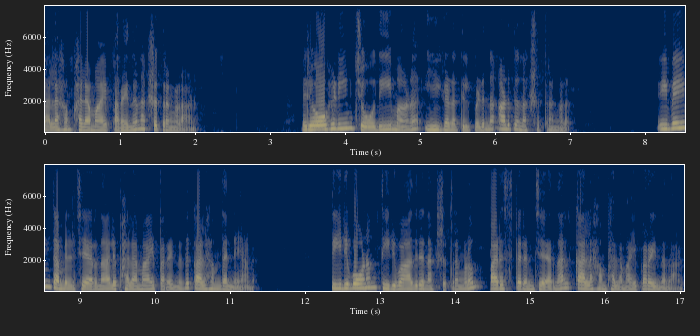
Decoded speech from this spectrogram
കലഹം ഫലമായി പറയുന്ന നക്ഷത്രങ്ങളാണ്. രോഹിണിയും ചോതിയുമാണ് ഈ ഗണത്തിൽപ്പെടുന്ന അടുത്ത നക്ഷത്രങ്ങൾ ഇവയും തമ്മിൽ ചേർന്നാൽ ഫലമായി പറയുന്നത് കലഹം തന്നെയാണ്. തിരുവോണം തിരുവാതിര നക്ഷത്രങ്ങളും പരസ്പരം ചേർന്നാൽ കലഹം ഫലമായി പറയുന്നതാണ്.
